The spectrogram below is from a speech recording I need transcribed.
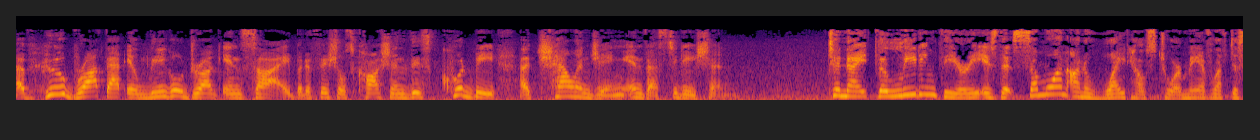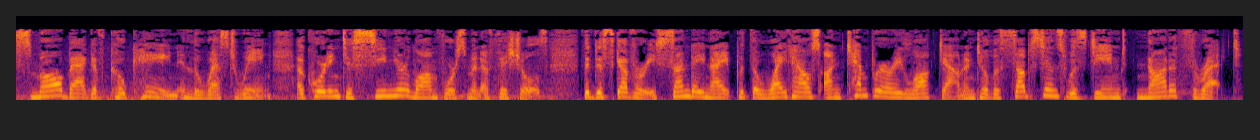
of who brought that illegal drug inside. But officials caution this could be a challenging investigation. Tonight, the leading theory is that someone on a White House tour may have left a small bag of cocaine in the West Wing, according to senior law enforcement officials. The discovery Sunday night put the White House on temporary lockdown until the substance was deemed not a threat.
